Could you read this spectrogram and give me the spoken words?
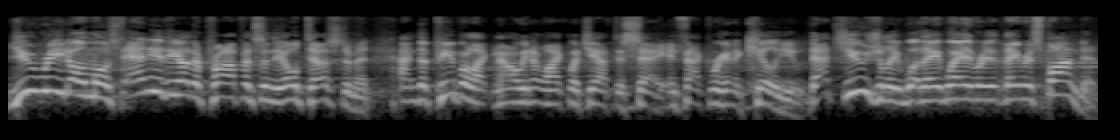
You read almost any of the other prophets in the Old Testament, and the people are like, no, we don't like what you have to say. In fact, we're going to kill you. That's usually what they, way they responded.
